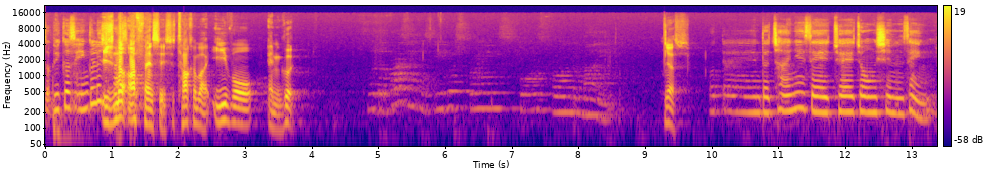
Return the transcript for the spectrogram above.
So because English It's not translation- offenses, it's talking about evil and good. Yes. But then the Chinese say 죄中心생.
